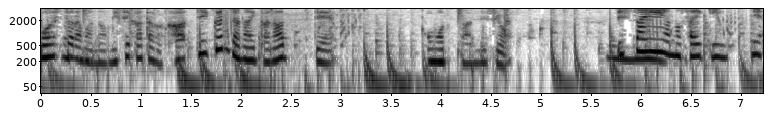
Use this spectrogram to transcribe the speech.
ボイスドラマの見せ方が変わっていくんじゃないかなって思ったんですよ。実際、あの、最近ね、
